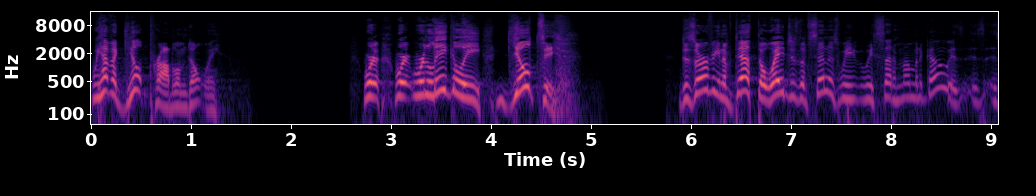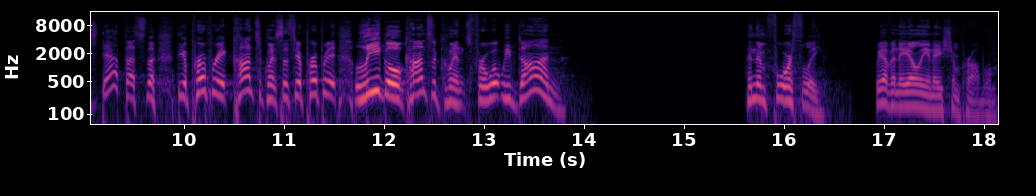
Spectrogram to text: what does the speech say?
We have a guilt problem, don't we? We're, we're, we're legally guilty, deserving of death. The wages of sin, as we, we said a moment ago, is, is, is death. That's the, the appropriate consequence. That's the appropriate legal consequence for what we've done. And then, fourthly, we have an alienation problem.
